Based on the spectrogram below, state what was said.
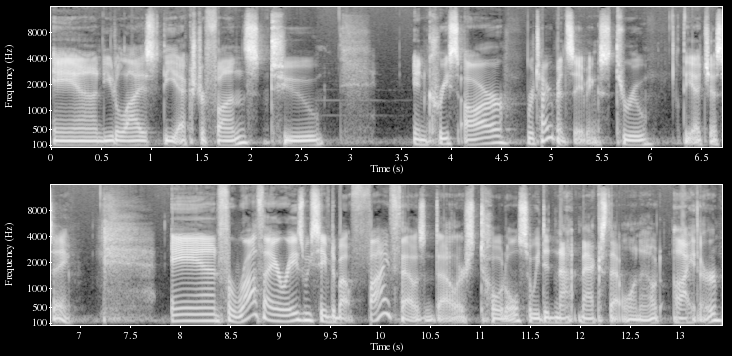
and utilized the extra funds to increase our retirement savings through the HSA. And for Roth IRAs, we saved about $5,000 total. So we did not max that one out either.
